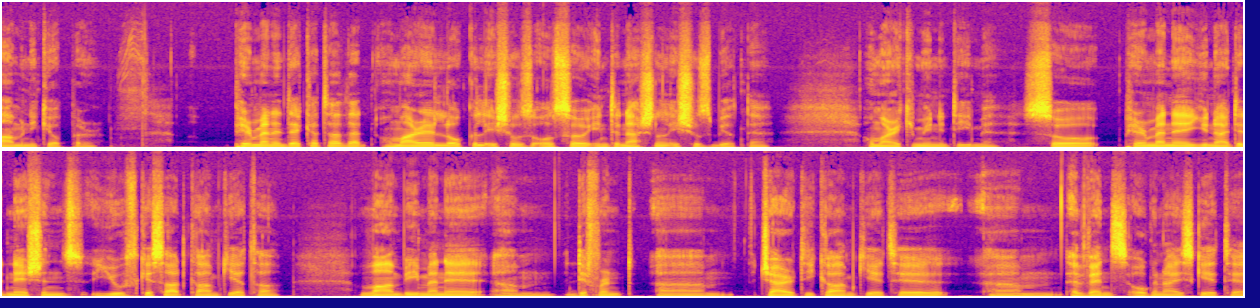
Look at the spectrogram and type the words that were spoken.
ہارمنی کے اوپر۔ پھر میں نے دیکھا تھا دیٹ ہمارے local issues also international issues بھی ہوتے ہیں۔ ہماری کمیونٹی میں۔ سو پھر میں نے یونائٹیڈ نیشنز یوتھ کے ساتھ کام کیا تھا۔ وہاں بھی میں نے ڈفرینٹ چیریٹی کام کیے تھے ایونٹس آرگنائز کیے تھے۔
